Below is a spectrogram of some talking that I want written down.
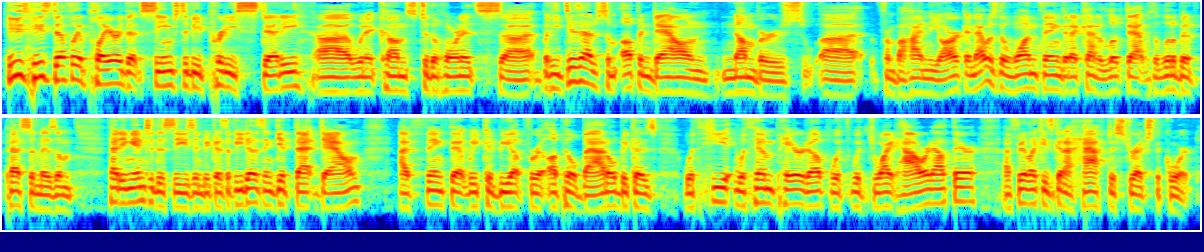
He's he's definitely a player that seems to be pretty steady uh, when it comes to the Hornets, uh, but he did have some up and down numbers uh, from behind the arc, and that was the one thing that I kind of looked at with a little bit of pessimism heading into the season because if he doesn't get that down, I think that we could be up for an uphill battle because with he with him paired up with with Dwight Howard out there, I feel like he's going to have to stretch the court.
